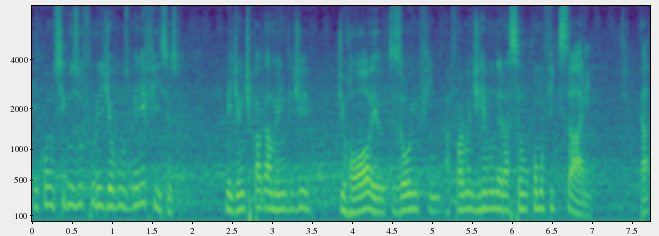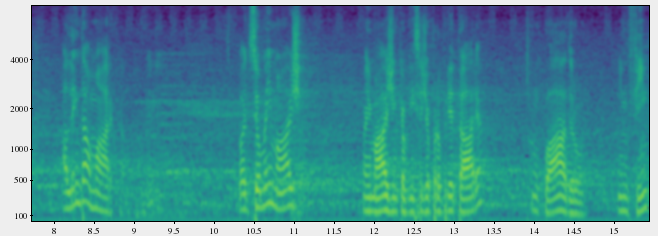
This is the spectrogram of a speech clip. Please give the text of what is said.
e consiga usufruir de alguns benefícios, mediante pagamento de, de royalties ou, enfim, a forma de remuneração como fixarem. Tá? Além da marca, Pode ser uma imagem, uma imagem que alguém seja proprietária, um quadro, enfim,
